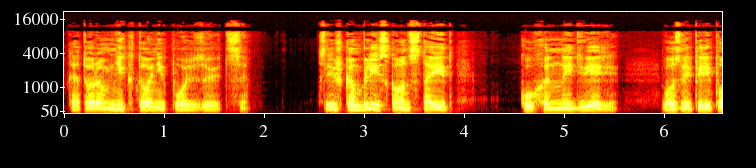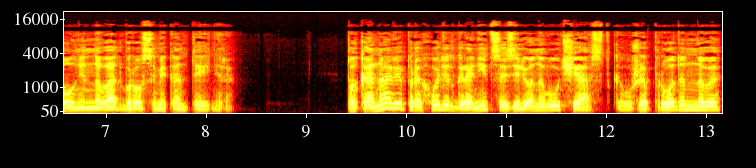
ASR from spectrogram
которым никто не пользуется. Слишком близко он стоит к кухонной двери, возле переполненного отбросами контейнера. По канаве проходит граница зеленого участка, уже проданного,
